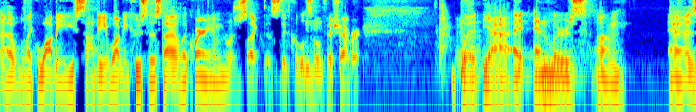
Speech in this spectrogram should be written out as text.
uh, like wabi sabi wabi kusa style aquarium and was just like this is the coolest mm-hmm. little fish ever. but yeah, Endlers, um, as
